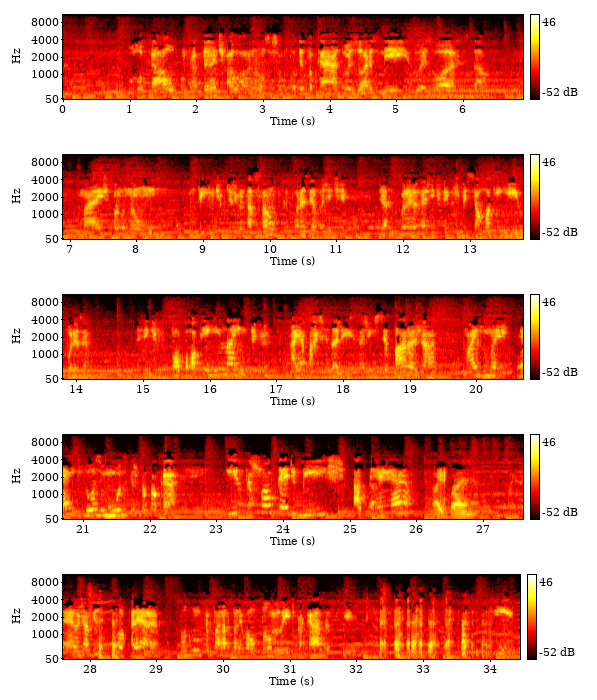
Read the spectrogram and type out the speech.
o, local, o contratante fala, ó, não, vocês só vão poder tocar duas horas e meia, duas horas e tal. Mas quando não, não tem nenhum tipo de limitação, porque, por exemplo, a gente quando a gente fez o especial Rock in Rio, por exemplo. A gente toca o Rock in Rio na íntegra. Aí a partir dali a gente separa já mais umas 10, 12 músicas pra tocar. E o pessoal pede bis até Aí vai, né? Pois é, eu já vi o pessoal, galera, todo mundo preparado pra levar o pão e o leite pra casa, porque. Assim,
